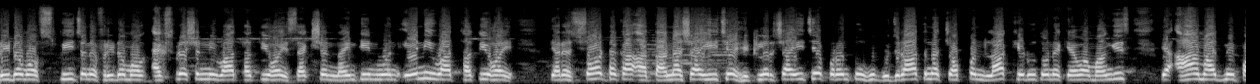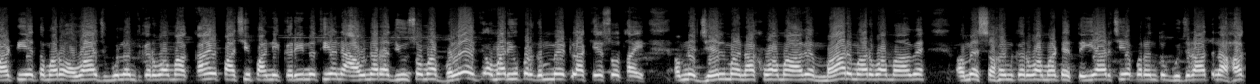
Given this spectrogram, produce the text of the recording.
ફ્રીડમ ઓફ સ્પીચ અને ફ્રીડમ ઓફ એક્સપ્રેશનની વાત થતી હોય સેક્શન નાઇન્ટીન વન એની વાત થતી હોય ત્યારે સો ટકા આ તાનાશાહી છે, હિટલરશાહી છે, પરંતુ હું ગુજરાતના ચોપન લાખ ખેડૂતોને કહેવા માંગીશ કે આમ આદમી પાર્ટીએ તમારો અવાજ બુલંદ કરવામાં કાંઈ પાછી પાની કરી નથી અને આવનારા દિવસોમાં ભલે અમારી ઉપર ગમે એટલા કેસો થાય, અમને જેલમાં નાખવામાં આવે, માર મારવામાં આવે, અમે સહન કરવા માટે તૈયાર છીએ, પરંતુ ગુજરાતના હક,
